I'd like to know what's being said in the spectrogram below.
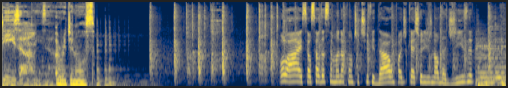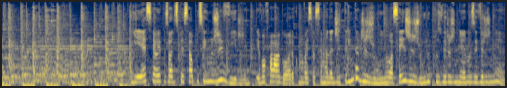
Deezer Originals. Olá, esse é o Céu da Semana com Titi Vidal, um podcast original da Deezer. E esse é o episódio especial para os signos de Virgem. Eu vou falar agora como vai ser a semana de 30 de junho a 6 de julho para os virginianos e virginianas.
